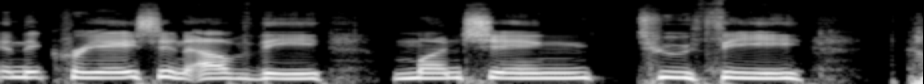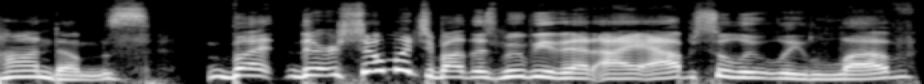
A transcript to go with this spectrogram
in the creation of the munching, toothy condoms. But there's so much about this movie that I absolutely love.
